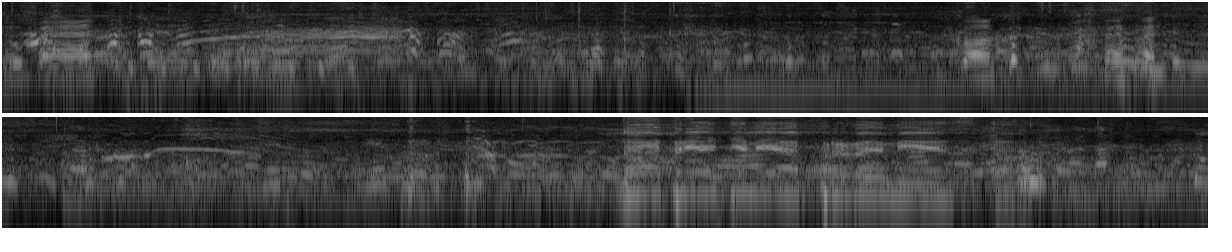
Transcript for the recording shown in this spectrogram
Super! No a priatelia, prvé miesto.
